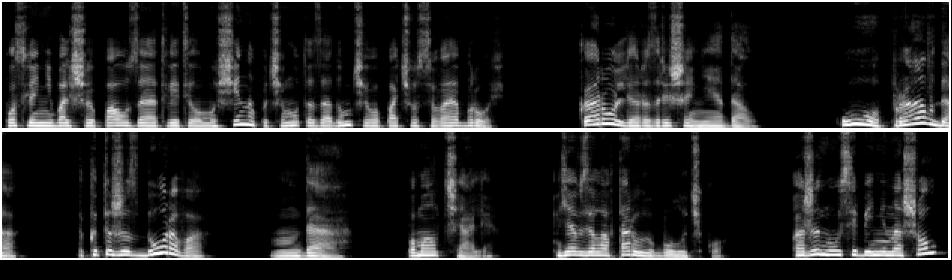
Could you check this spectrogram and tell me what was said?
После небольшой паузы ответил мужчина, почему-то задумчиво почесывая бровь. «Король разрешение дал». «О, правда? Так это же здорово!» «Да». Помолчали. Я взяла вторую булочку. «А жену себе не нашел?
